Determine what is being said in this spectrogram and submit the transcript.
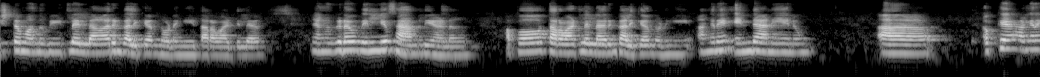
ഇഷ്ടം വന്നു വീട്ടിലെല്ലാവരും കളിക്കാൻ തുടങ്ങി തറവാട്ടിൽ ഞങ്ങളുടെ വലിയ ഫാമിലിയാണ് അപ്പോൾ തറവാട്ടിലെല്ലാവരും കളിക്കാൻ തുടങ്ങി. അങ്ങനെ എന്റെ അനിയനും ഒക്കെ അങ്ങനെ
